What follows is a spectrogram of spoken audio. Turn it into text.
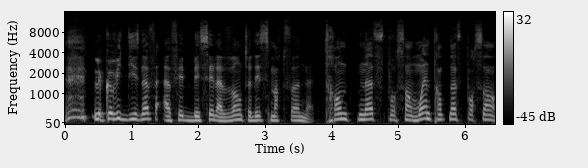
Le Covid-19 a fait baisser la vente des smartphones. 39%, moins de 39%.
